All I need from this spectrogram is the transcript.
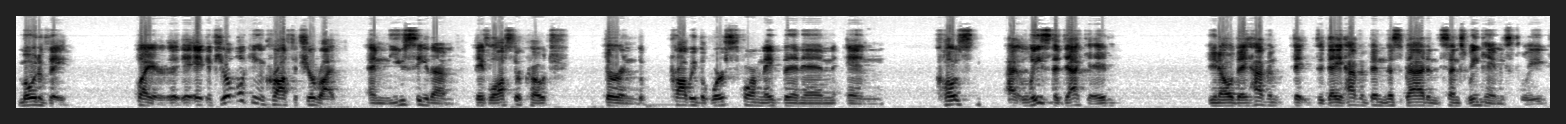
motivate player, if you're looking across at your rival and you see them, they've lost their coach. They're in the, probably the worst form they've been in in close at least a decade. You know, they haven't they, they haven't been this bad and since we came into the league.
